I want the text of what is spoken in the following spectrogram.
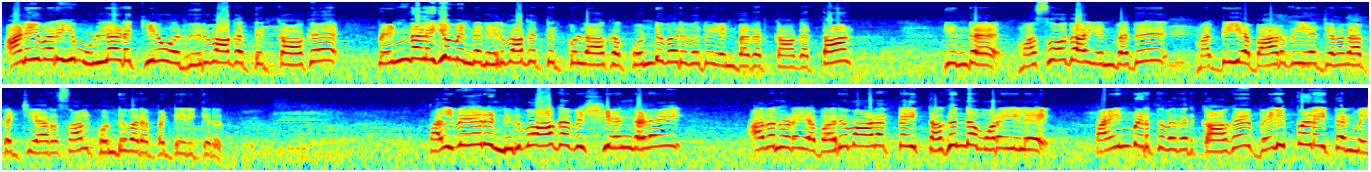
அனைவரையும் உள்ளடக்கிய ஒரு நிர்வாகத்திற்காக பெண்களையும் இந்த நிர்வாகத்திற்குள்ளாக கொண்டு வருவது என்பதற்காகத்தான் இந்த மசோதா என்பது மத்திய பாரதிய ஜனதா கட்சி அரசால் கொண்டு வரப்பட்டிருக்கிறது. பல்வேறு நிர்வாக விஷயங்களை அதனுடைய வருமானத்தை தகுந்த முறையிலே பயன்படுத்துவதற்காக வெளிப்படைத்தன்மை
